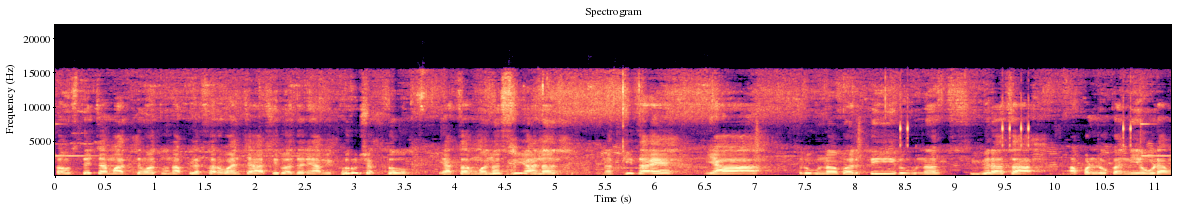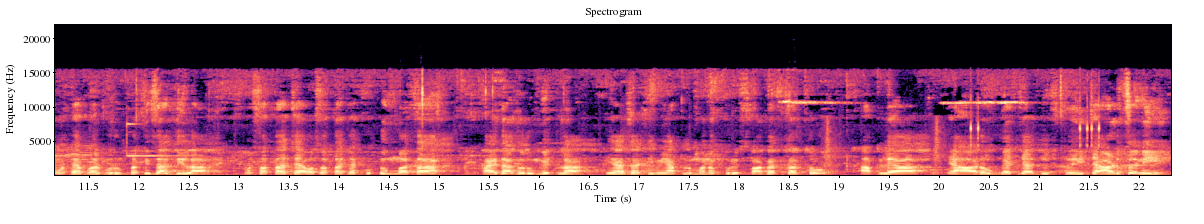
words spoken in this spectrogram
संस्थेच्या माध्यमातून आपल्या सर्वांच्या आशीर्वादाने आम्ही करू शकतो याचा मनस्वी आनंद नक्कीच आहे. या रुग्ण भरती रुग्ण शिबिराचा आपण लोकांनी एवढ्या मोठ्या भरभरून प्रतिसाद दिला व स्वतःच्या व स्वतःच्या कुटुंबाचा फायदा करून घेतला यासाठी मी आपलं मनपूर्वक स्वागत करतो. आपल्या या आरोग्याच्या दृष्टीच्या अडचणी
